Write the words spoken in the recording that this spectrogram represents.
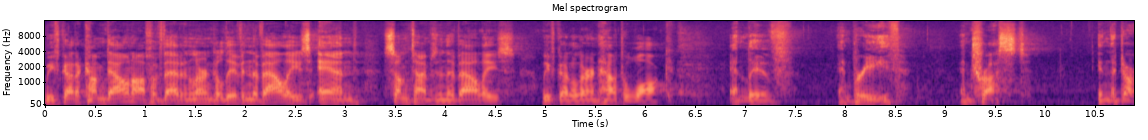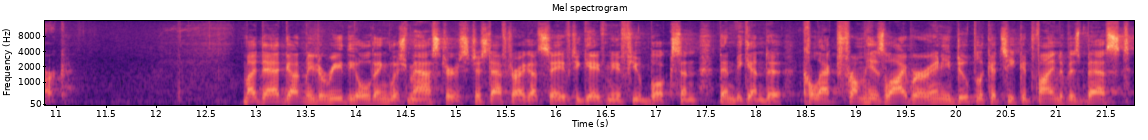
We've got to come down off of that and learn to live in the valleys. And sometimes in the valleys, we've got to learn how to walk and live and breathe and trust in the dark. My dad got me to read the Old English Masters. Just after I got saved, he gave me a few books and then began to collect from his library any duplicates he could find of his best.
